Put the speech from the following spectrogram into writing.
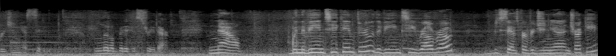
Virginia City. A little bit of history there. Now, when the V&T came through, the V&T Railroad, which stands for Virginia and Truckee,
